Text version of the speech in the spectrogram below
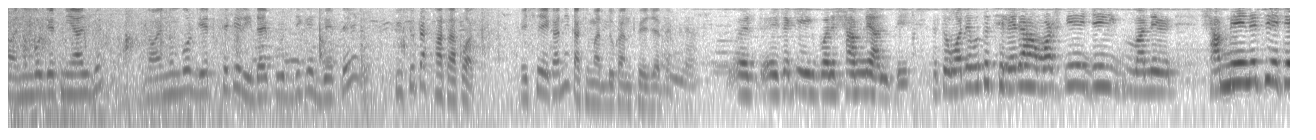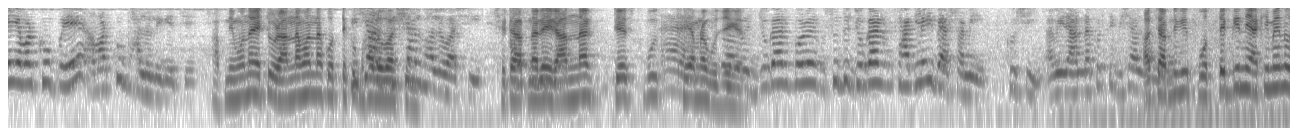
নয় নম্বর গেট নিয়ে আসবে। নয় নম্বর গেট থেকে হৃদয়পুর দিকে যেতে কিছুটা হাঁটা পথ এসে এখানে কাকিমার দোকান পেয়ে যাবে। এটাকে মানে সামনে আনতে। তোমাদের মতো ছেলেরা আমাকে যেই মানে সামনে এনেছে এটাই আমার খুব এ আমার খুব ভালো লেগেছে। আপনি মনে হয় একটু রান্না বান্না করতে খুব বিশাল ভালোবাসেন। বিশাল ভালোবাসি। সেটা আপনার এই রান্নার টেস্ট হ্যাঁ, খেয়ে আমরা বুঝে গেছি। জোগাড় করে শুধু জোগাড় থাকলেই ব্যাস আমি খুশি। আমি রান্না করতে বিশাল আচ্ছা আপনি কি প্রত্যেক দিন একই মেনু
